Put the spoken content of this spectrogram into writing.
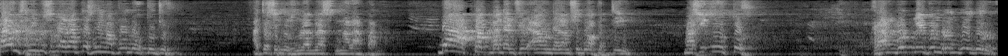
tahun 1957 atau 1958. Dapat badan Fir'aun dalam sebuah peti. Masih utuh. Rambutnya pun belum gugur.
